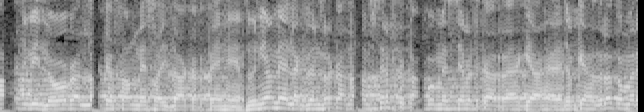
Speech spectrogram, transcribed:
آج بھی لوگ اللہ کے سامنے سجدہ کرتے ہیں۔ دنیا میں الیگزینڈر کا نام صرف کتابوں میں سمٹ کر رہ گیا ہے، جبکہ حضرت عمر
